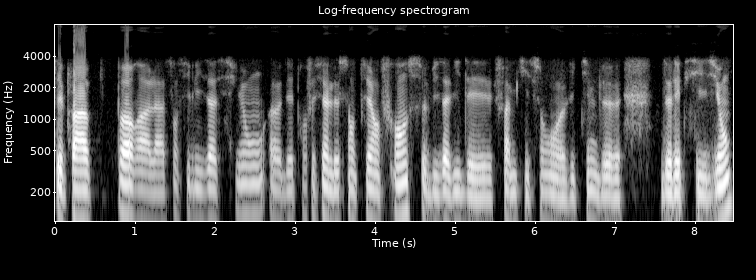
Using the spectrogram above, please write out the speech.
c'est par rapport à la sensibilisation euh, des professionnels de santé en France vis-à-vis des femmes qui sont euh, victimes de, de l'excision,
